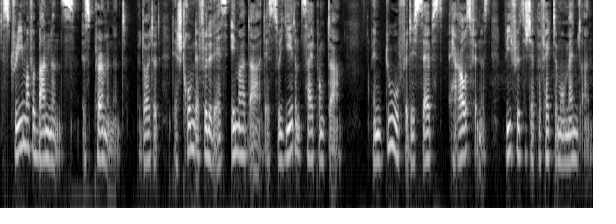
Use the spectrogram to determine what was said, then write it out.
The stream of abundance is permanent. Bedeutet, der Strom der Fülle, der ist immer da, der ist zu jedem Zeitpunkt da. Wenn du für dich selbst herausfindest, wie fühlt sich der perfekte Moment an?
